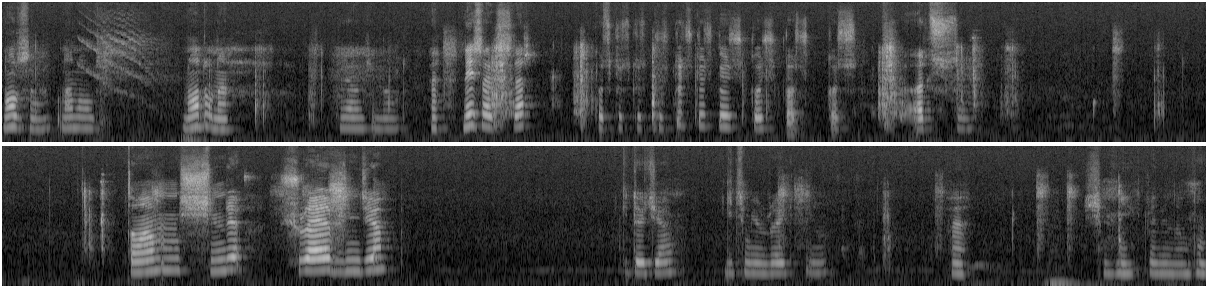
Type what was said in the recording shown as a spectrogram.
Ne oldu sana? Buna ne oldu? Ne oldu buna? Bilmiyorum ki ne oldu. Heh, neyse arkadaşlar. Koş koş koş koş koş koş koş koş koş koş. Aç. Tamam şimdi şuraya bineceğim. Gideceğim. Gitmiyor oraya gitmiyor. Heh. Şimdi gitmedin ama.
